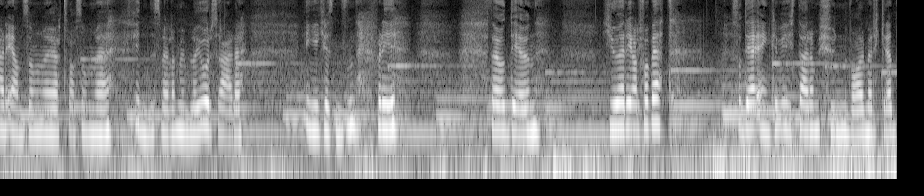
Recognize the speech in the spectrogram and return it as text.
Er det en som vet hva som eh, finnes mellom himmel og jord, så er det Inge Christensen. Fordi det er jo det hun gjør i alfabet. Så det jeg egentlig vil vite, er om hun var mørkredd.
